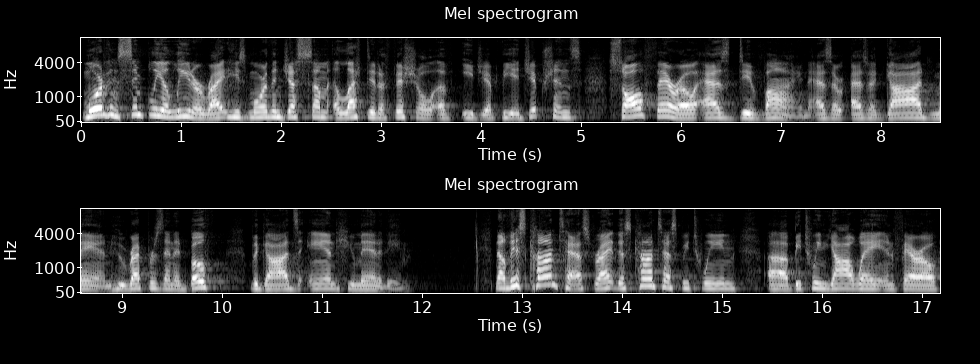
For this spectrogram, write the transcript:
more than simply a leader, right? He's more than just some elected official of Egypt. The Egyptians saw Pharaoh as divine, as a, as a God man who represented both the gods and humanity. Now, this contest, right? This contest between, uh, between Yahweh and Pharaoh,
